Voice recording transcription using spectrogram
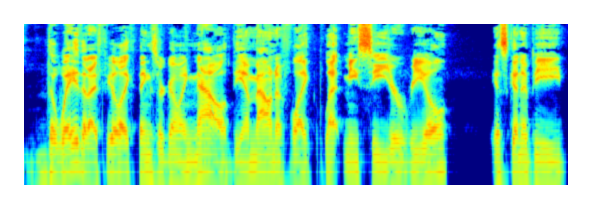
the way that I feel like things are going now, the amount of like let me see your reel is going to be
